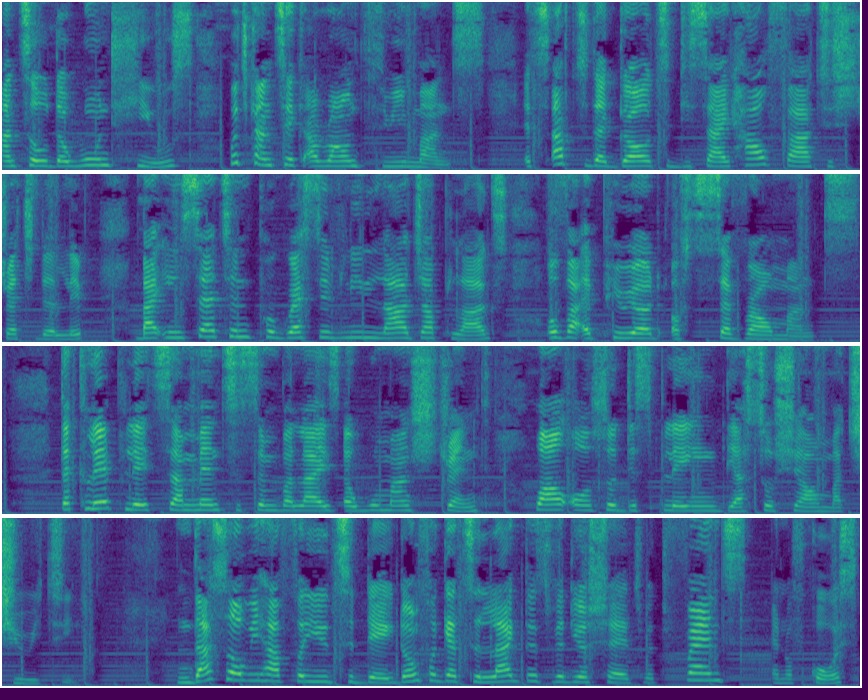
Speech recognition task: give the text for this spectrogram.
until the wound heals, which can take around three months. It's up to the girl to decide how far to stretch the lip by inserting progressively larger plugs over a period of several months. The clay plates are meant to symbolize a woman's strength while also displaying their social maturity. And that's all we have for you today. Don't forget to like this video, share it with friends, and of course,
